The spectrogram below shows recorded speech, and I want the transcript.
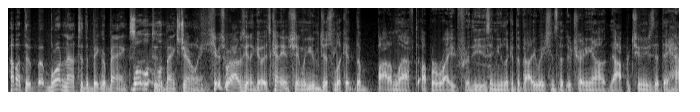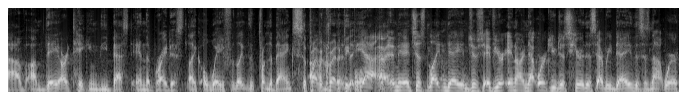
How about the broaden out to the bigger banks, well, to the banks generally? Here's where I was going to go. It's kind of interesting when you just look at the bottom left, upper right for these, and you look at the valuations that they're trading out, the opportunities that they have. Um, they are taking the best and the brightest, like away from like from the banks, the private um, credit the, people. The, yeah, I mean it's just light and day, and just if you're in our network, you just hear this every day. This is not where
